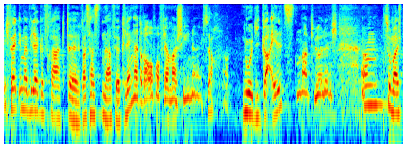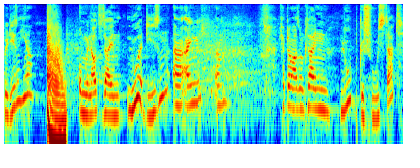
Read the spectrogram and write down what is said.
ich werde immer wieder gefragt, äh, was hast du da für Klänge drauf auf der Maschine? Ich sag, nur die geilsten natürlich. Ähm, zum Beispiel diesen hier. Um genau zu sein, nur diesen äh, eigentlich. Ähm, ich habe da mal so einen kleinen Loop geschustert.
